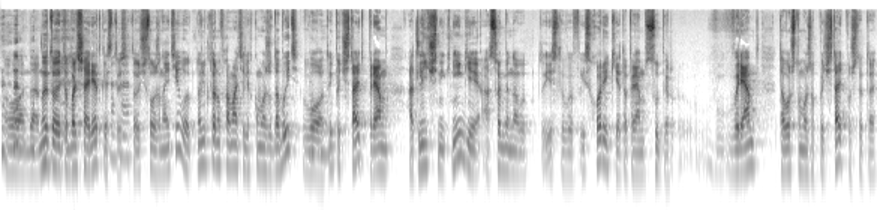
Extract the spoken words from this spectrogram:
Вот, да. Ну, это, это большая редкость, то есть это очень сложно найти. Вот, на электронном формате легко можно добыть. Вот, и почитать прям отличные книги, особенно вот если вы из хорики, это прям супер вариант того, что можно почитать, потому что это,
